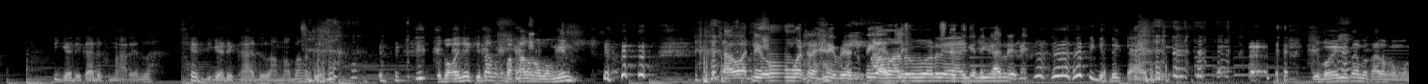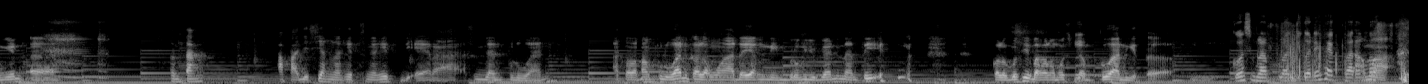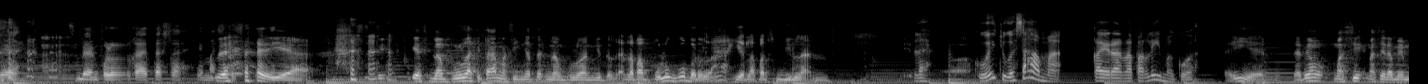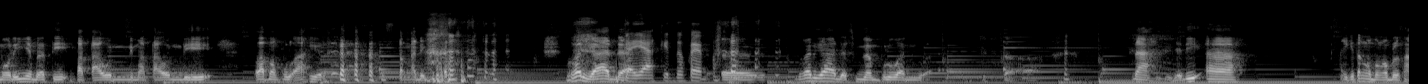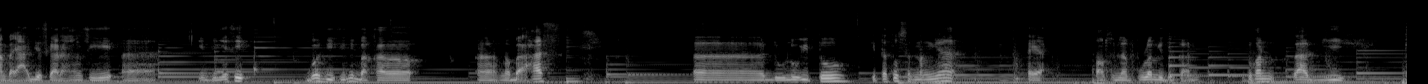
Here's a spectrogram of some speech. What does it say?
tiga dekade kemarin lah. tiga dekade lama banget ya. ya pokoknya kita bakal ngomongin ketahuan nih umurnya nih berarti awal umurnya tiga dekade nih. tiga dekade. ya pokoknya kita bakal ngomongin uh, tentang apa aja sih yang ngehits ngehits di era 90-an atau 80-an kalau mau ada yang nimbrung juga nih nanti kalau gue sih bakal ngomong 90-an gitu. Gue 90-an juga deh, Feb, bareng lo. Ya, 90 ke atas lah, ya mas. Iya. ya 90 lah, kita kan masih inget ya 90-an gitu kan. 80 gue baru lahir, 89. Gitu. Lah, gue juga sama. Kelahiran 85 gue. Iya, tapi masih masih ada memorinya berarti 4 tahun, 5 tahun di 80 akhir. Setengah dekade. Bukan nggak ada. Gak yakin tuh, Feb. Uh, bukan nggak ada 90-an gue. Gitu. Nah, jadi uh, ya kita ngobrol-ngobrol santai aja sekarang sih. Uh, intinya sih, gue di sini bakal uh, ngebahas uh, dulu itu kita tuh senengnya kayak tahun 90-an gitu kan. Itu kan lagi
